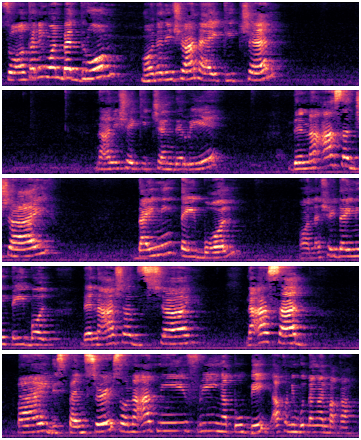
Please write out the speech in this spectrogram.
So, ang kaning one bedroom, mao na ni siya na ay kitchen. Naa ni siya kitchen diri. Then, naasad siya dining table. O, na siya dining table. Then, naasad siya, naasad by dispenser. So, naat ni free nga tubig. Ako ni butangan maka.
